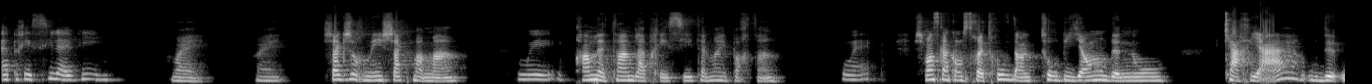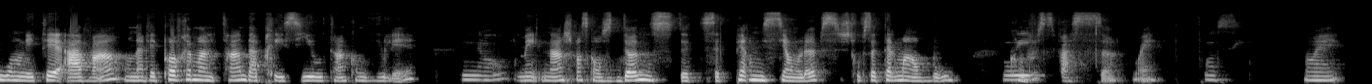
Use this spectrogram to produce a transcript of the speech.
apprécie la vie. Oui, oui. Chaque journée, chaque moment. Oui. Prendre le temps de l'apprécier, tellement important. Oui. Je pense que quand on se retrouve dans le tourbillon de nos carrières ou de où on était avant, on n'avait pas vraiment le temps d'apprécier autant qu'on voulait. Non. Maintenant, je pense qu'on se donne cette, permission-là. Je trouve ça tellement beau qu'on se fasse ça. Oui. Aussi. Oui.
